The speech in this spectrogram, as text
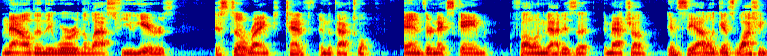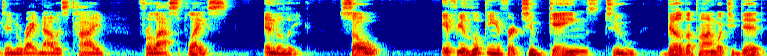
now than they were in the last few years, is still ranked 10th in the Pac 12. And their next game following that is a matchup in Seattle against Washington, who right now is tied for last place in the league. So if you're looking for two games to build upon what you did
